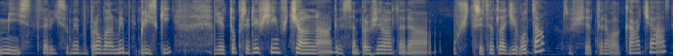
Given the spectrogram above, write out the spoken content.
míst, který jsou mi opravdu velmi blízký. Je to především včelná, kde jsem prožila teda už 30 let života, což je teda velká část.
